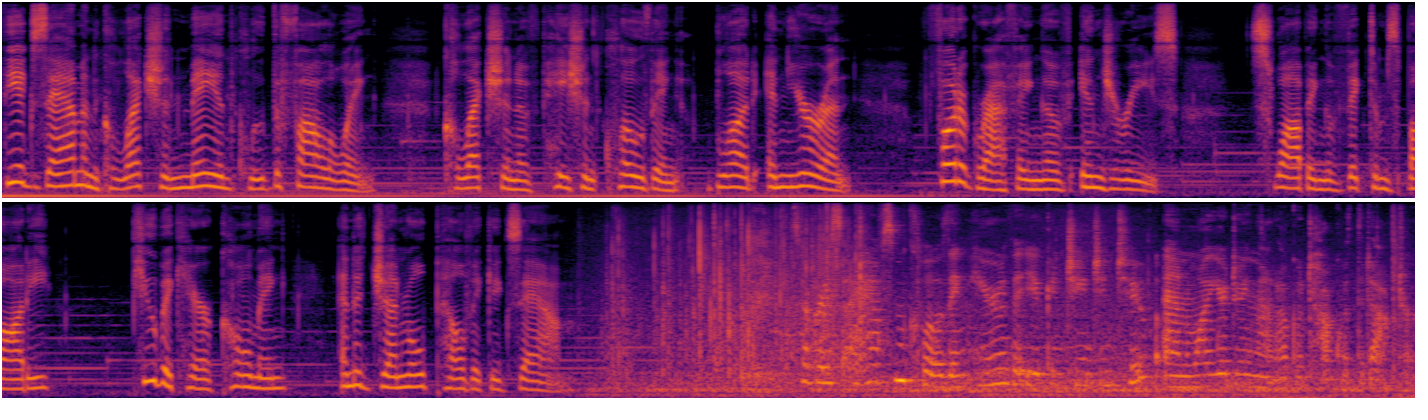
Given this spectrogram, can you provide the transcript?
the exam and collection may include the following collection of patient clothing, blood, and urine, photographing of injuries, swabbing of victim's body, pubic hair combing, and a general pelvic exam. So Grace, I have some clothing here that you can change into, and while you're doing that, I'll go talk with the doctor.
